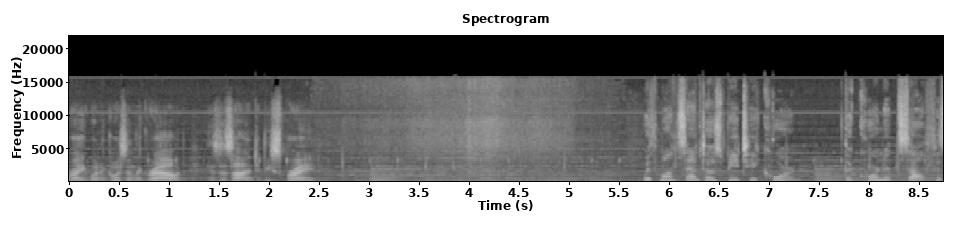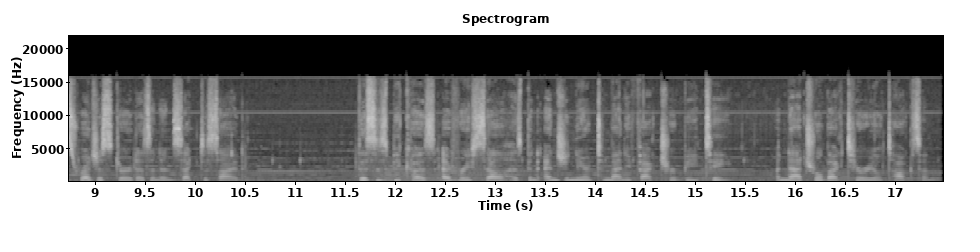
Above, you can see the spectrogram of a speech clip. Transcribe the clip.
right when it goes in the ground, is designed to be sprayed. With Monsanto's BT corn, the corn itself is registered as an insecticide. This is because every cell has been engineered to manufacture BT, a natural bacterial toxin.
